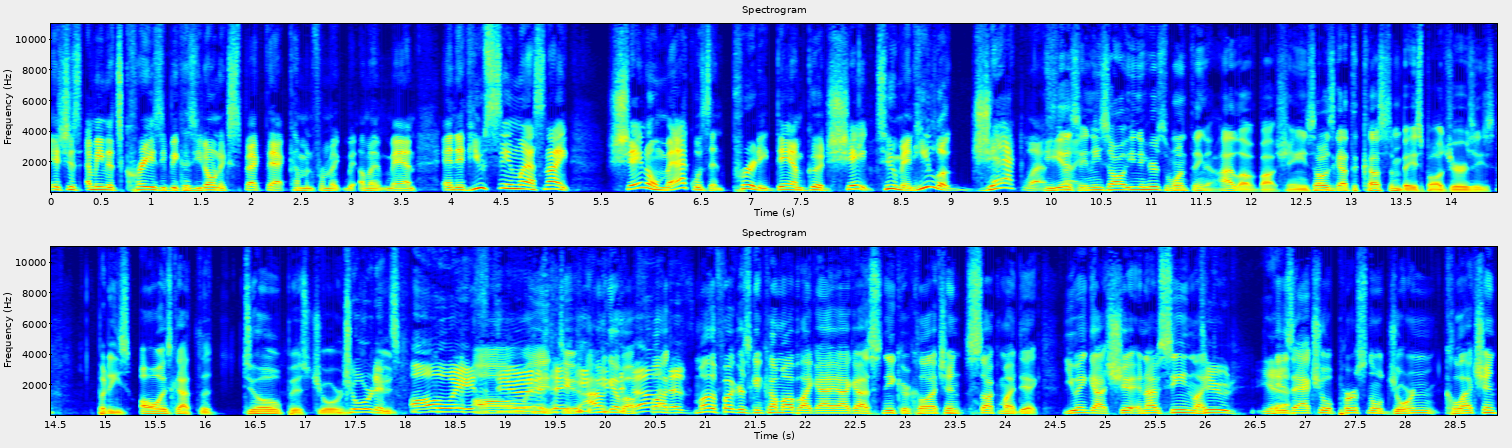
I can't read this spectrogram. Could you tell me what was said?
it's just, I mean, it's crazy because you don't expect that coming from a McMahon. And if you've seen last night, Shane O'Mac was in pretty damn good shape too, man. He looked jacked last He night. is, and he's all. You know, here's the one thing that I love about Shane. He's always got the custom baseball jerseys, but he's always got the dopest Jordans. Jordan's dude. always, Always, dude. dude. I don't give a fuck. Motherfuckers can come up like, "Hey, I got a sneaker collection." Suck my dick. You ain't got shit. And I've seen like Dude, yeah. his actual personal Jordan collection,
